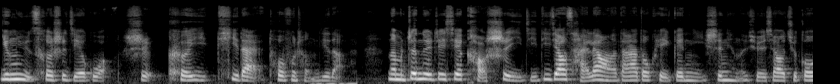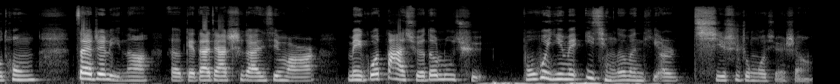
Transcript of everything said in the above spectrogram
英语测试结果是可以替代托福成绩的。那么，针对这些考试以及递交材料呢，大家都可以跟你申请的学校去沟通。在这里呢，呃，给大家吃个安心丸儿：美国大学的录取不会因为疫情的问题而歧视中国学生。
